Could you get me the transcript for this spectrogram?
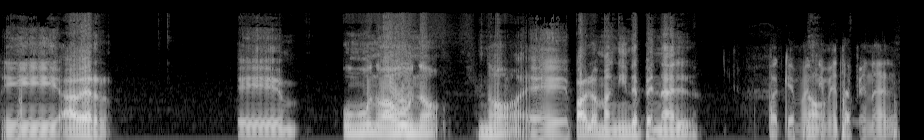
Y a ver, eh, un uno a uno, ¿no? Pablo Magnín de penal, Para que Magni No. meta penal.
